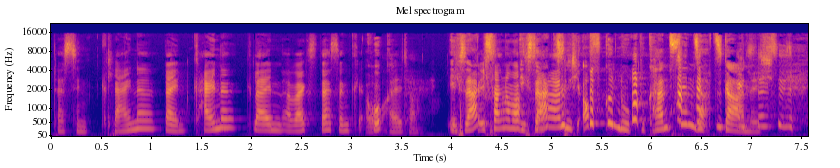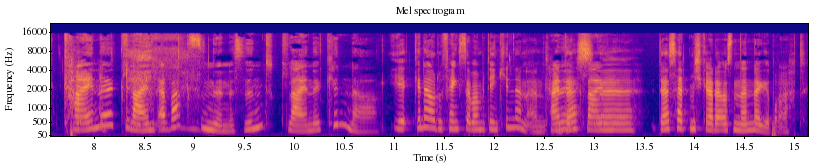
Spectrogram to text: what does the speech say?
Das sind kleine, nein, keine kleinen Erwachsene, das sind, oh, Guck, Alter. Ich sag's, ich, mal ich sag's nicht oft genug. Du kannst den Satz gar nicht. Keine kleinen Erwachsenen. Es sind kleine Kinder. Ja, genau, du fängst aber mit den Kindern an. Keine das, kleinen. Äh, das hat mich gerade auseinandergebracht.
